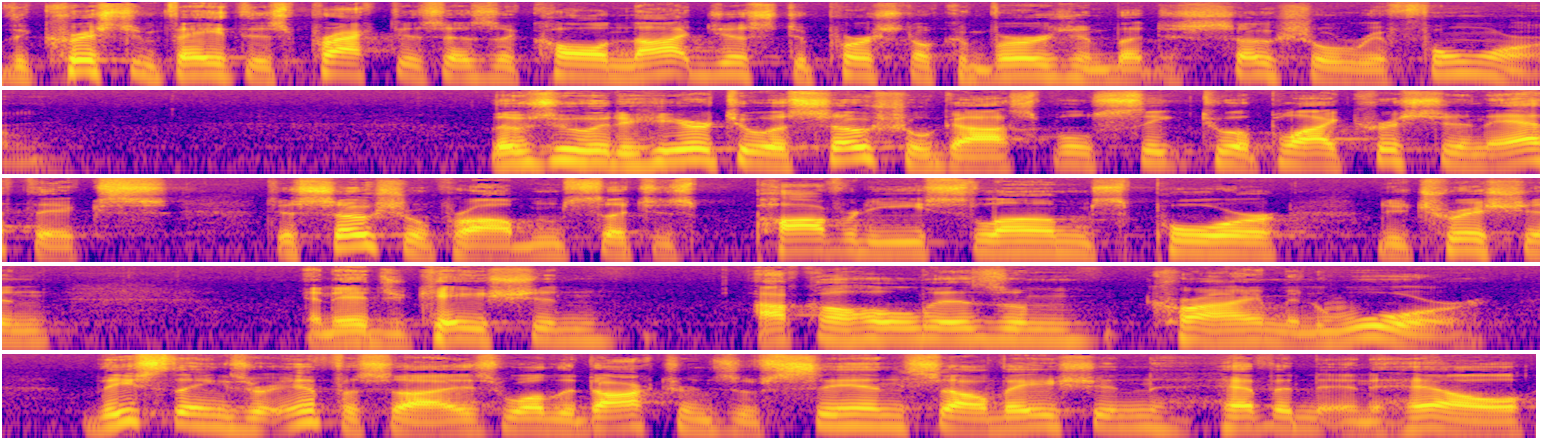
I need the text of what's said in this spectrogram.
the Christian faith is practiced as a call not just to personal conversion, but to social reform. Those who adhere to a social gospel seek to apply Christian ethics to social problems such as poverty, slums, poor, nutrition, and education, alcoholism, crime, and war. These things are emphasized while the doctrines of sin, salvation, heaven, and hell,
